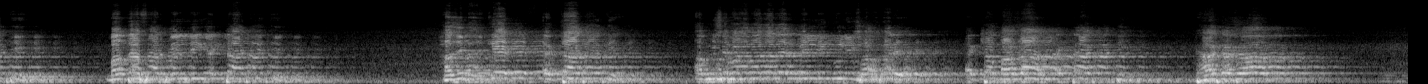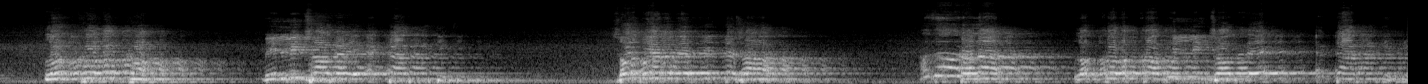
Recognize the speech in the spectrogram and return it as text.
আকৃতি। মাদ্রাসার বিল্ডিং একটা আকৃতি। হাজি একটা আকৃতি। অফিসে বাজারের বিল্ডিং গুলি সহকারে একটা বাজার একটা আকৃতি। ঢাকা শহর লক্ষ লক্ষ। বিল্ডিং সহকারে একটা আকৃতি সৌদি আরবের তিনটে শহর হাজার হাজার, লক্ষ লক্ষ বিল্ডিং সহকারে একটা আকৃতি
